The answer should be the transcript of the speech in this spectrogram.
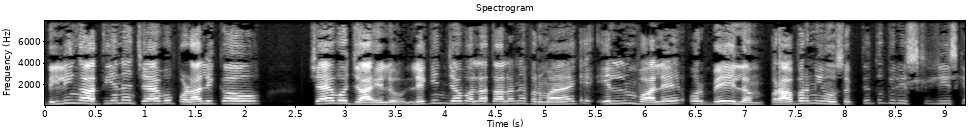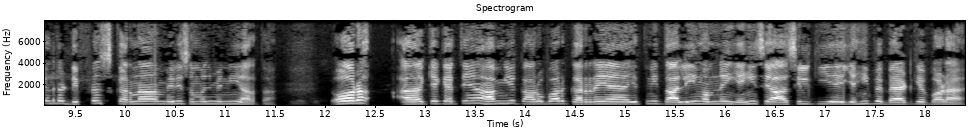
डीलिंग आती है ना चाहे वो पढ़ा लिखा हो चाहे वो जाहिल हो लेकिन जब अल्लाह ताला ने फरमाया कि इल्म वाले और बे इल्म बराबर नहीं हो सकते तो फिर इस चीज़ के अंदर डिफरेंस करना मेरी समझ में नहीं आता। और आ, क्या कहते हैं हम ये कारोबार कर रहे हैं इतनी तालीम हमने यहीं से हासिल की है यहीं पे बैठ के पढ़ा है।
